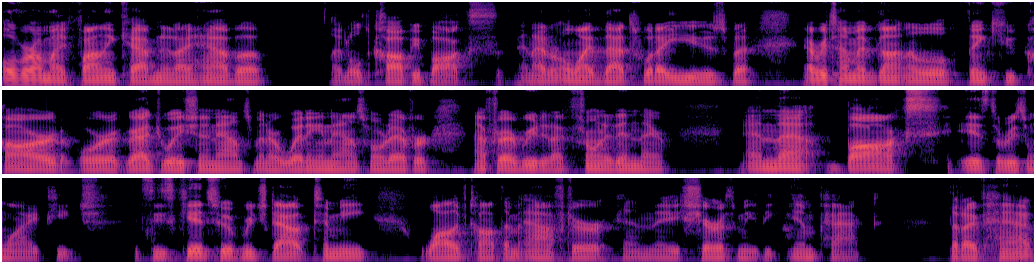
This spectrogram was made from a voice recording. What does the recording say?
over on my filing cabinet, I have a an old copy box, and I don't know why that's what I use, but every time I've gotten a little thank you card or a graduation announcement or wedding announcement or whatever, after I read it, I've thrown it in there. And that box is the reason why I teach. It's these kids who have reached out to me while I've taught them after, and they share with me the impact that I've had.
